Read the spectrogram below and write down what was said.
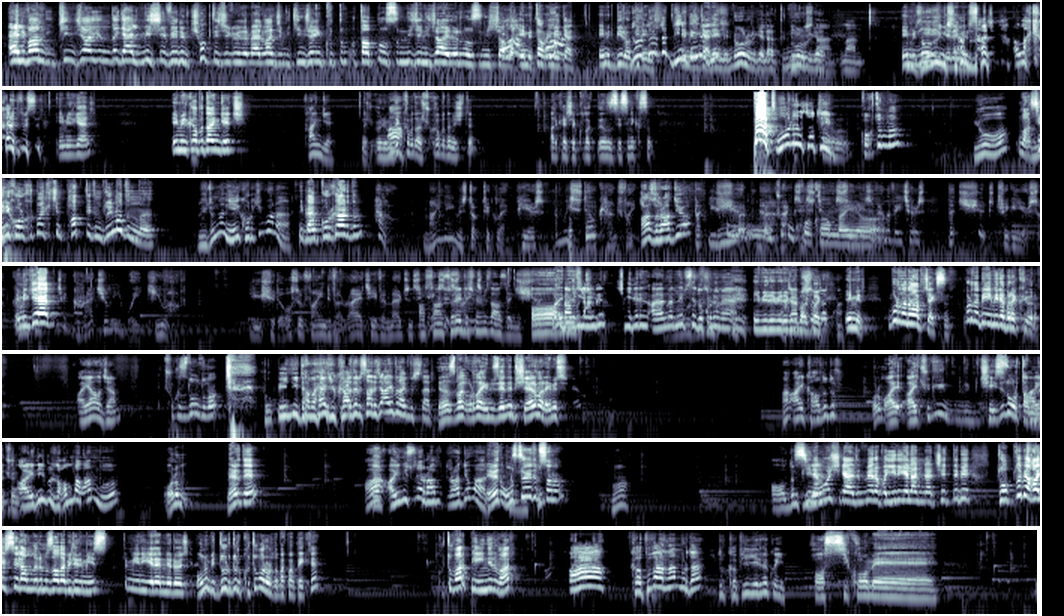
Elvan ikinci ayında gelmiş efendim. Çok teşekkür ederim Elvancım. İkinci ayın kutlu tatlı olsun. Nice nice ayların olsun inşallah. Aa, Emir tamam aa. Emir gel. Emir bir o Dur, bir dur, Emir. dur, bir Emir değil, gel bir. Emir ne olur gel artık ne olur gel. Lan, lan. Emir ne olur gel Emir. Allah kahretmesin. Emir gel. Emir kapıdan geç. Hangi? Önümüzdeki Aa. kapıdan şu kapıdan işte. Arkadaşlar kulaklarınızın sesini kısın. Pat! Onu satayım. Korktun mu? Yo. Ulan seni korkutmak için pat dedim duymadın mı? Duydum da niye korkayım ona? Ben korkardım. Hello, my name is Dr. Glenn Pierce, and we still can't find you. Az radyo. But you Ben- should ben now have çok access to korkağım a ben series ya. of elevators that should trigger your Emir subconscious gel. to gradually wake you up. You should also find a variety of emergency Asansöre exit signs yetişmemiz that lazımmış. Aa, Oğlum ben Emir. bu yangın şeylerin alarmların hepsine dokunuyorum ha. Emir Emir Emir Acayip bir bak şey bak. olacak mı? Emir burada ne yapacaksın? Burada bir Emir'e bırakıyorum. Ayı alacağım. Çok hızlı oldu lan. Çok belliydi ama ya yukarıda bir sadece ay bırakmışlar. Yalnız bak orada ayın üzerinde bir şeyler var Emir. Lan ay kaldı dur. Oğlum ay, ay çünkü şeysiz ortamda Ay, çünkü. ay değil bu lamba lan bu. Oğlum nerede? Aa Ha. ayın üstünde ra- radyo var. Evet onu söyledim sana. Ha. Aldım pili. Sinem hoş geldin. Merhaba yeni gelenler. Chat'te bir toplu bir hay selamlarımızı alabilir miyiz? Tüm yeni gelenlere öz... Oğlum bir dur dur kutu var orada bak bak bekle. Kutu var peynir var. Aa kapı var lan burada. Dur kapıyı yerine koyayım. Hasikome.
